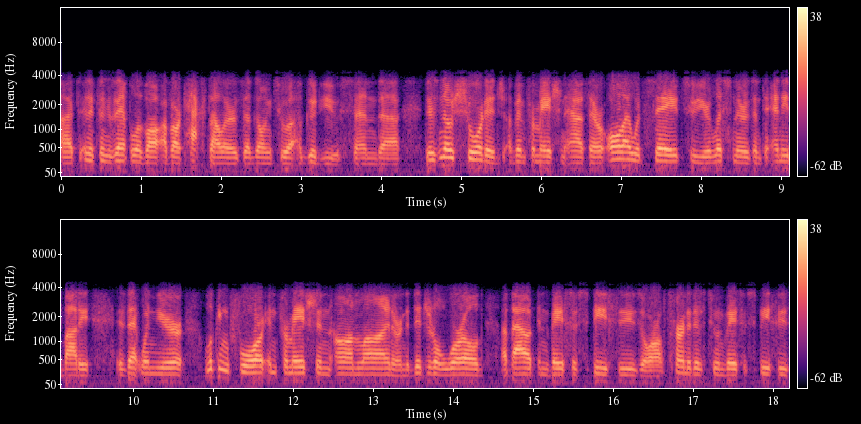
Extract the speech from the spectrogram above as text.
uh, it's, it's, an example of our, of our tax dollars uh, going to a, a, good use. And uh, there's no shortage of information out there. All I would say to your listeners and to anybody is that when you're looking for information online or in the digital world about invasive species or alternatives to invasive species,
